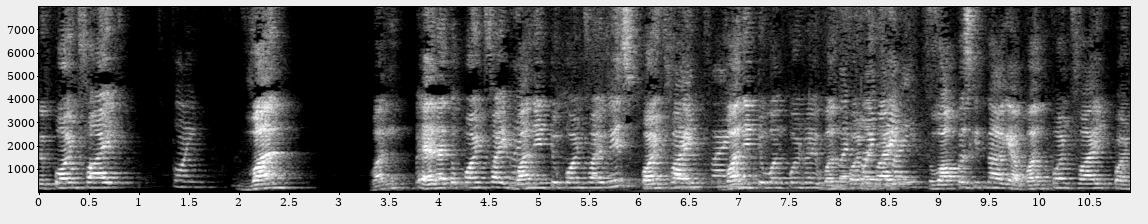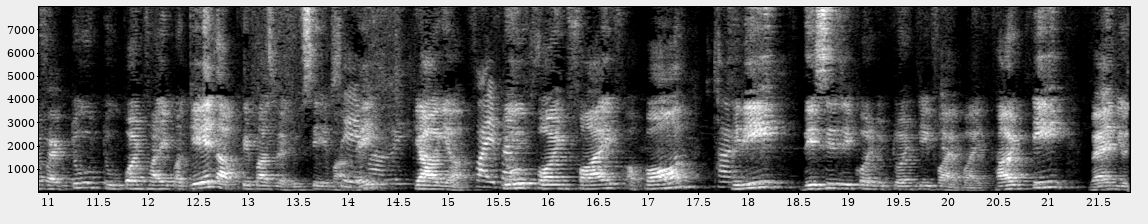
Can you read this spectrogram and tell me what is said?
तो point five Point. One one पहला तो point five one into point five is point five one into one point five one point five तो वापस कितना आ गया? One point five point five two two point five again आपके पास वैल्यू सेम आ गई. क्या आ गया? Two point five upon three this is equal to twenty five by thirty when you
